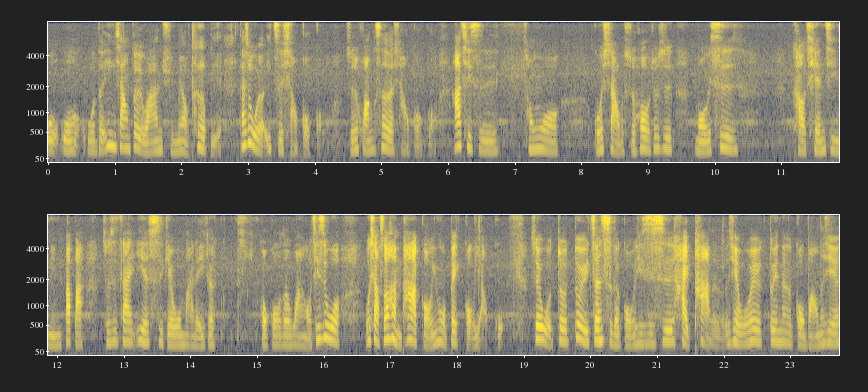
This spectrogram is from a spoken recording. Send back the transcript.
我我我的印象对晚安曲没有特别，但是我有一只小狗狗，只是黄色的小狗狗，它其实从我国小时候就是某一次。考前几名，爸爸就是在夜市给我买了一个狗狗的玩偶。其实我我小时候很怕狗，因为我被狗咬过，所以我就对于真实的狗其实是害怕的，而且我会对那个狗毛那些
